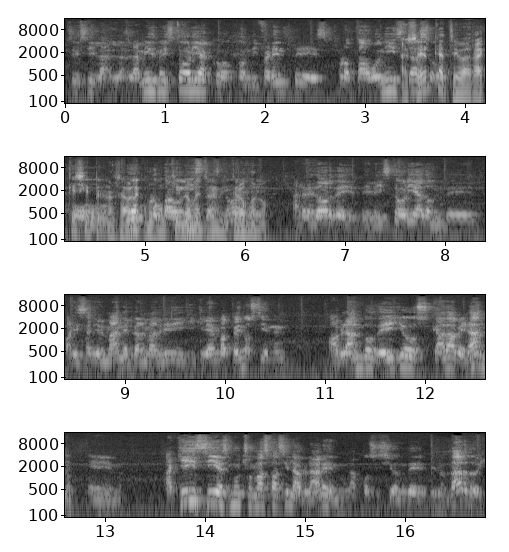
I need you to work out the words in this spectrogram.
sí, sí, la, misma historia con, diferentes protagonistas. Acércate, Bará, que siempre nos habla como un kilómetro de micrófono. alrededor de, la historia donde el Paris Saint Germain, el Real Madrid y, Kylian Mbappé nos tienen hablando de ellos cada verano. Eh, Aquí sí es mucho más fácil hablar en la posición de, Leonardo y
